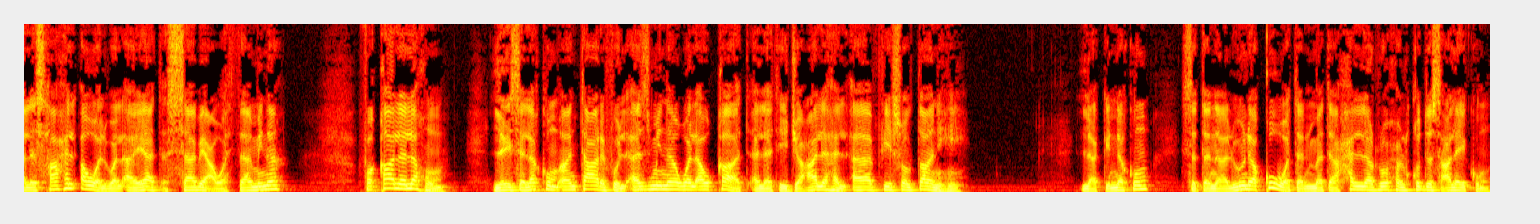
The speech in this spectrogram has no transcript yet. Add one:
الإصحاح الأول والآيات السابعة والثامنة. فقال لهم ليس لكم أن تعرفوا الأزمنة والأوقات التي جعلها الآب في سلطانه. لكنكم ستنالون قوة متى حل الروح القدس عليكم.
